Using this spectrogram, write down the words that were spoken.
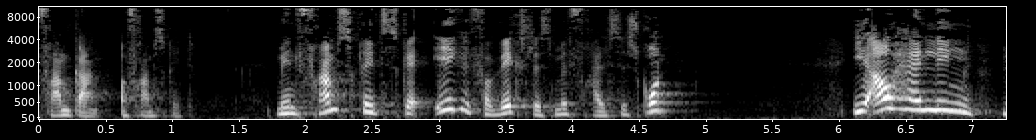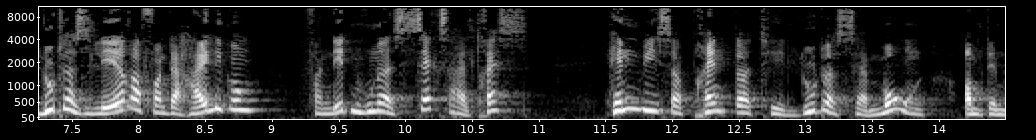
fremgang og fremskridt. Men fremskridt skal ikke forveksles med frelsesgrund. I afhandlingen Luthers lærer von der Heiligung fra 1956 henviser Printer til Luthers sermon om den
